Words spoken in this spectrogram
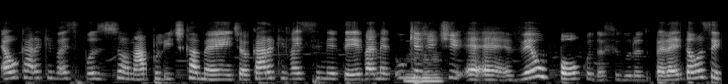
É o cara que vai se posicionar politicamente, é o cara que vai se meter vai o que uhum. a gente é, é, vê um pouco da figura do Pelé. Então, assim,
